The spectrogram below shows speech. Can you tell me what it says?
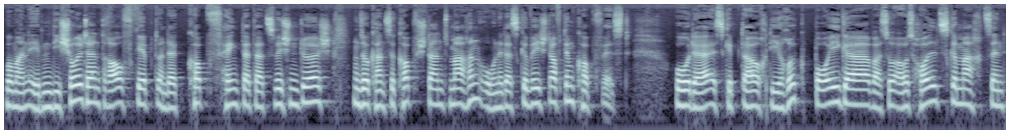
wo man eben die Schultern drauf gibt und der Kopf hängt da dazwischen durch und so kannst du Kopfstand machen, ohne dass Gewicht auf dem Kopf ist. Oder es gibt auch die Rückbeuger, was so aus Holz gemacht sind,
